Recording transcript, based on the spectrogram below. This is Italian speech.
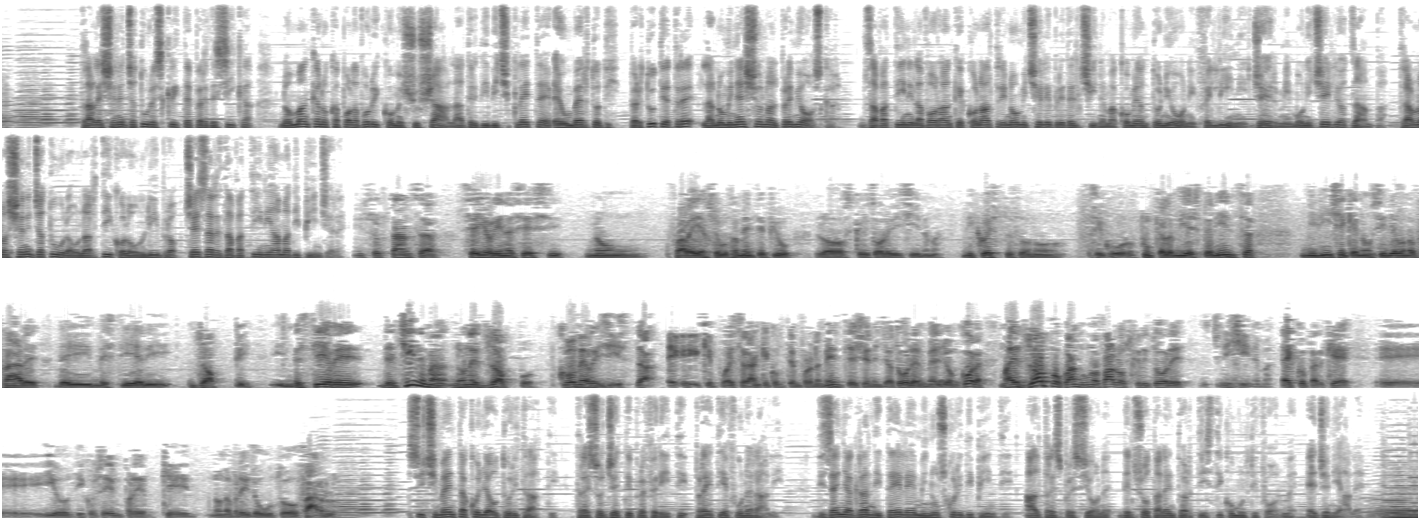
Tra le sceneggiature scritte per De Sica non mancano capolavori come Shusha, Ladri di biciclette e Umberto D. Per tutti e tre la nomination al premio Oscar. Zavattini lavora anche con altri nomi celebri del cinema come Antonioni, Fellini, Germi, Monicelli o Zampa. Tra una sceneggiatura, un articolo o un libro, Cesare Zavattini ama dipingere. In sostanza, se io rinascessi non farei assolutamente più lo scrittore di cinema. Di questo sono sicuro. Tutta la mia esperienza mi dice che non si devono fare dei mestieri zoppi. Il mestiere del cinema non è zoppo come regista e, che può essere anche contemporaneamente sceneggiatore, meglio ancora, ma è zoppo quando uno fa lo scrittore di cinema. Ecco perché eh, io dico sempre che non avrei dovuto farlo. Si cimenta con gli autoritratti, tra i soggetti preferiti preti e funerali. Disegna grandi tele e minuscoli dipinti, altra espressione del suo talento artistico multiforme e geniale.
